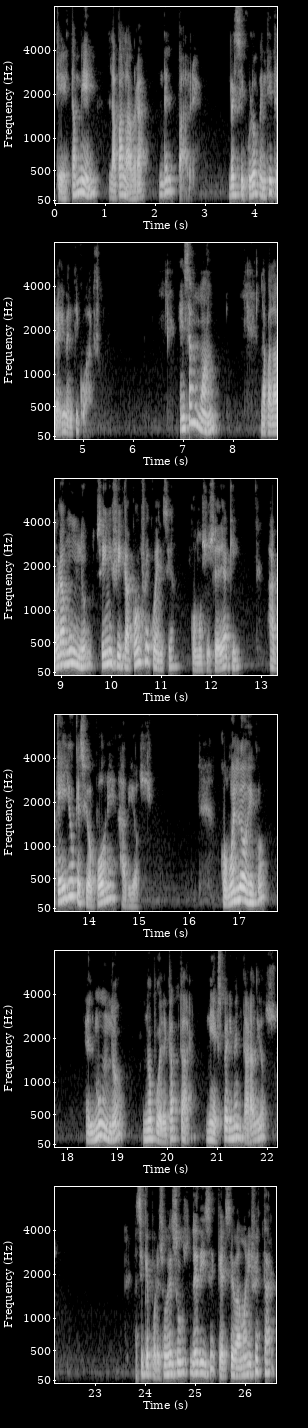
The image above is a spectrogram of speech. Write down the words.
que es también la palabra del Padre. Versículos 23 y 24. En San Juan, la palabra mundo significa con frecuencia como sucede aquí, aquello que se opone a Dios. Como es lógico, el mundo no puede captar ni experimentar a Dios. Así que por eso Jesús le dice que Él se va a manifestar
